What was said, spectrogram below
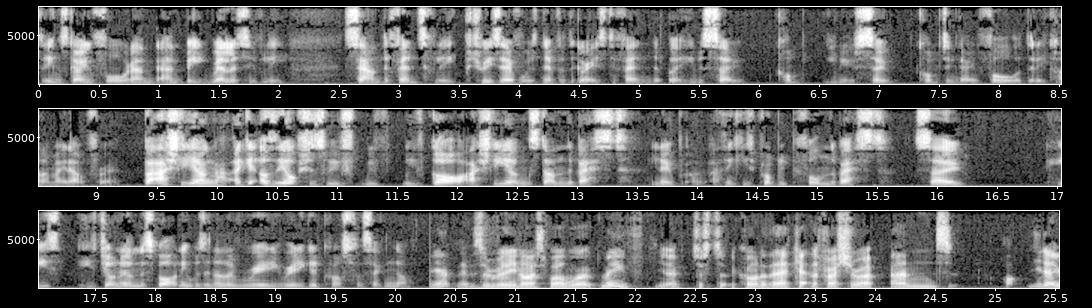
things going forward and, and be relatively sound defensively. Patrice Evra was never the greatest defender, but he was so you know so competent going forward that it kind of made up for it. But Ashley Young, I get of the options we've we've we've got, Ashley Young's done the best. You know, I think he's probably performed the best. So he's he's Johnny on the spot, and he was another really really good cross for the second goal. Yeah, it was a really nice, well worked move. You know, just took the corner there, kept the pressure up, and you know,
